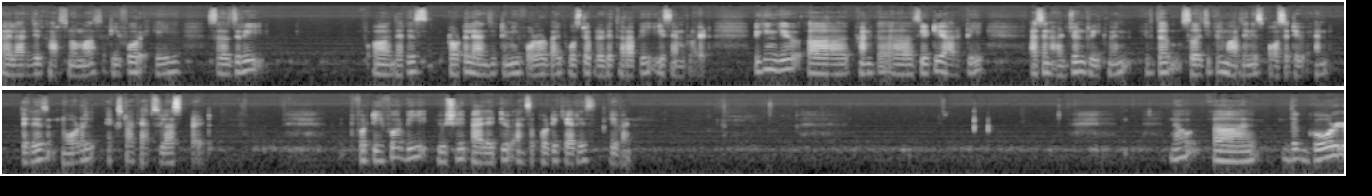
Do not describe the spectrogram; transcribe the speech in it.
uh, laryngeal carcinomas T4A surgery uh, that is total laryngectomy followed by posterior radiotherapy is employed. We can give uh, uh, CTRT as an adjunct treatment if the surgical margin is positive and there is nodal extracapsular spread. For T4B, usually palliative and supportive care is given. Now, uh, the goal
